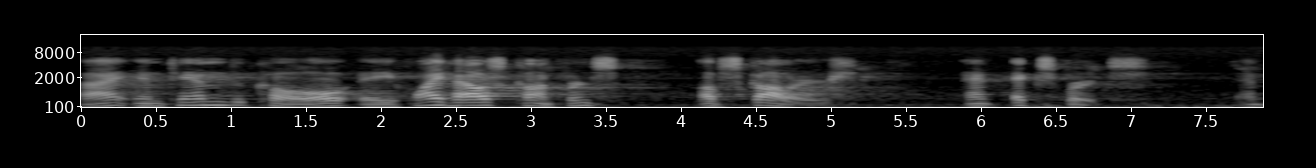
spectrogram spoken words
I intend to call a White House conference of scholars and experts and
